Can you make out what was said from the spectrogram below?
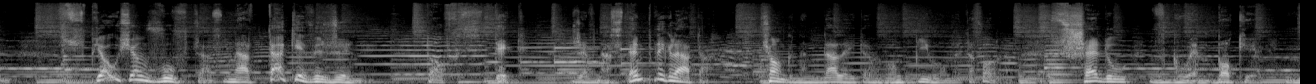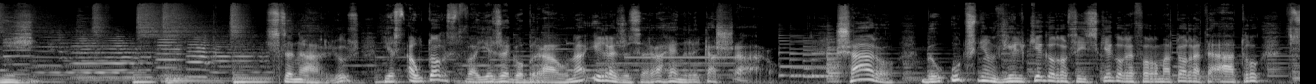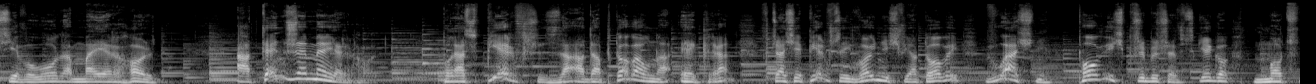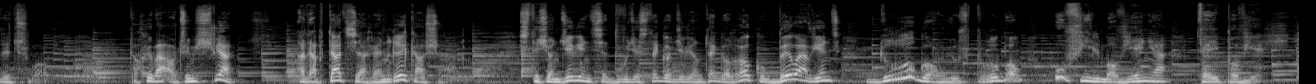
wspiął się wówczas na takie wyżyny, to wstyd, że w następnych latach ciągnę dalej tę wątpliwą metaforę, zszedł w głębokie niziny. Scenariusz jest autorstwa Jerzego Brauna i reżysera Henryka Szaro. Szaro był uczniem wielkiego rosyjskiego reformatora teatru Wsiewołoda Meyerholda. A tenże Meyerhold po raz pierwszy zaadaptował na ekran czasie I wojny światowej właśnie powieść Przybyszewskiego Mocny Człowiek. To chyba o czymś świadczy. Adaptacja Henryka Szaro z 1929 roku była więc drugą już próbą ufilmowienia tej powieści.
